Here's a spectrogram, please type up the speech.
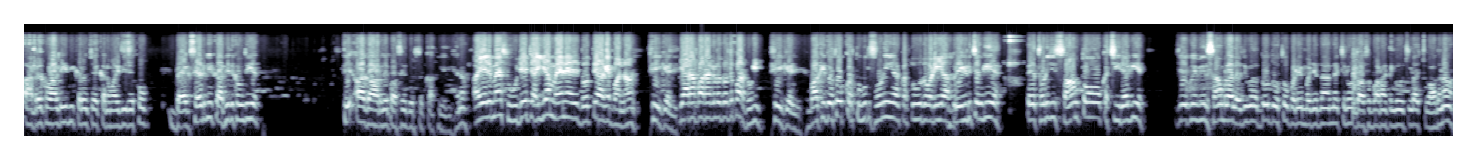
ਆਰਡਰ ਕੁਆਲਿਟੀ ਦੀ ਕਰੋ ਚੈੱਕ ਕਰਵਾਈ ਦੀ ਦੇਖੋ। ਬੈਕ ਸਾਈਡ ਵੀ ਕਾਫੀ ਦਿਖਾਉਂਦੀ ਹੈ ਤੇ ਆ ਗਾਰਡਲੇ ਪਾਸੇ ਦੋਸਤੋ ਕਾਫੀ ਹੈ ਜੀ ਹੈਨਾ? ਅਜੇ ਜੇ ਮੈਂ ਸੂਜੇ ਚਾਹੀਆ ਮੈਨੇ ਦੁੱਧ ਤੇ ਆ ਕੇ ਬਾਨਾ ਠੀਕ ਹੈ ਜੀ। 11 12 ਕਿਲੋ ਦੁੱਧ ਭਰ ਦੂਗੀ। ਠੀਕ ਹੈ ਜੀ। ਬਾਕੀ ਦੋਸਤੋ ਕਰਤੂਤ ਸੋਹਣੀ ਆ। ਕਰਤੂਤ ਬੜੀ ਆ ਬਰੀਡ ਚੰਗੀ ਹੈ ਤੇ ਥੋੜੀ ਜੀ ਸਾਂਭ ਤੋਂ ਕੱਚੀ ਰਹਿ ਗਈ ਹੈ। ਜੇ ਕੋਈ ਵੀਰ ਸਾਂਭਲਾ ਲੈ ਜਾਊਗਾ ਤਾਂ ਦੁੱਧ ਦੋਸਤੋ ਬੜੇ ਮਜ਼ੇਦਾਰ ਨੇ। ਚਲੋ 10 12 ਕਿਲੋ ਚੂੜਾ ਚਵਾ ਦੇਣਾ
